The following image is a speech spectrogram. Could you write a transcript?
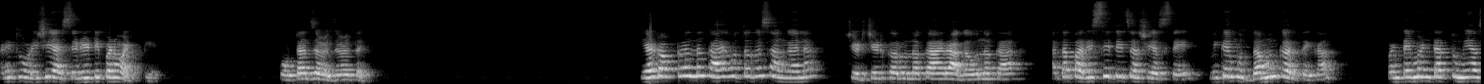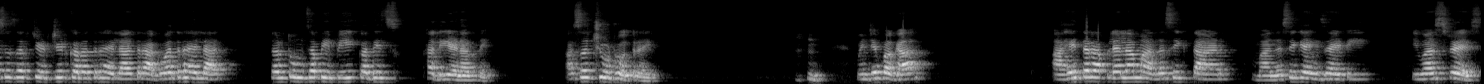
आणि थोडीशी ॲसिडिटी पण वाटते पोटात जळजळत आहे या डॉक्टरांना काय होतं ग सांगायला? चिडचिड करू नका रागवू नका. आता परिस्थितीच अशी असते. मी काही मुद्दामून करते का? पण ते म्हणतात तुम्ही असं जर चिडचिड करत राहिलात रागवत राहिलात तर तुमचा बीपी कधीच खाली येणार नाही. असंच शूट होत राहील. म्हणजे बघा आहे तर आपल्याला मानसिक ताण मानसिक एन्झायटी किंवा स्ट्रेस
